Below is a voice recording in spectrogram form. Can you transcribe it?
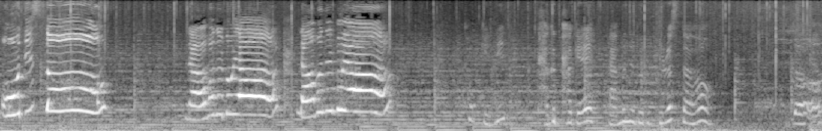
어딨어? 나무늘보야 나무늘보야 토끼는 다급하게 나무늘보를 불렀어요. 나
